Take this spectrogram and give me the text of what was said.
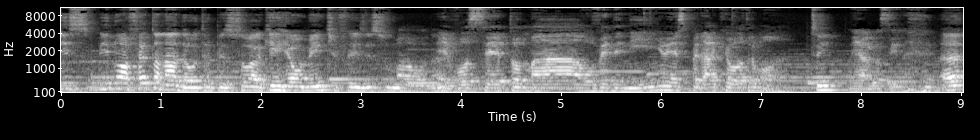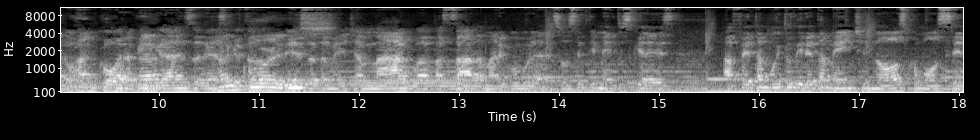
E, e, não afeta nada a outra pessoa, quem realmente fez isso mal, né? E você tomar o veneninho e esperar que o outro morra. Sim. É algo assim, né? É. O rancor, a vingança, é. né? Rancor, isso. Exatamente. A mágoa, a passada, a amargura. São sentimentos que eles afetam muito diretamente nós como ser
